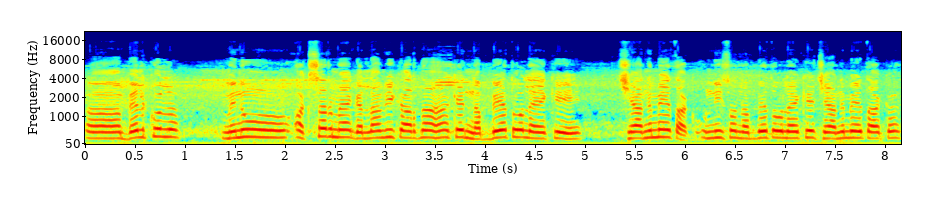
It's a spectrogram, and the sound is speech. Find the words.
ਅ, ਬਿਲਕੁਲ। ਮੈਨੂੰ ਅਕਸਰ ਮੈਂ ਗੱਲਾਂ ਵੀ ਕਰਦਾ ਹਾਂ ਕਿ 90 ਤੋਂ ਲੈ ਕੇ 96 ਤੱਕ 1990 ਤੋਂ ਲੈ ਕੇ 96 ਤੱਕ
